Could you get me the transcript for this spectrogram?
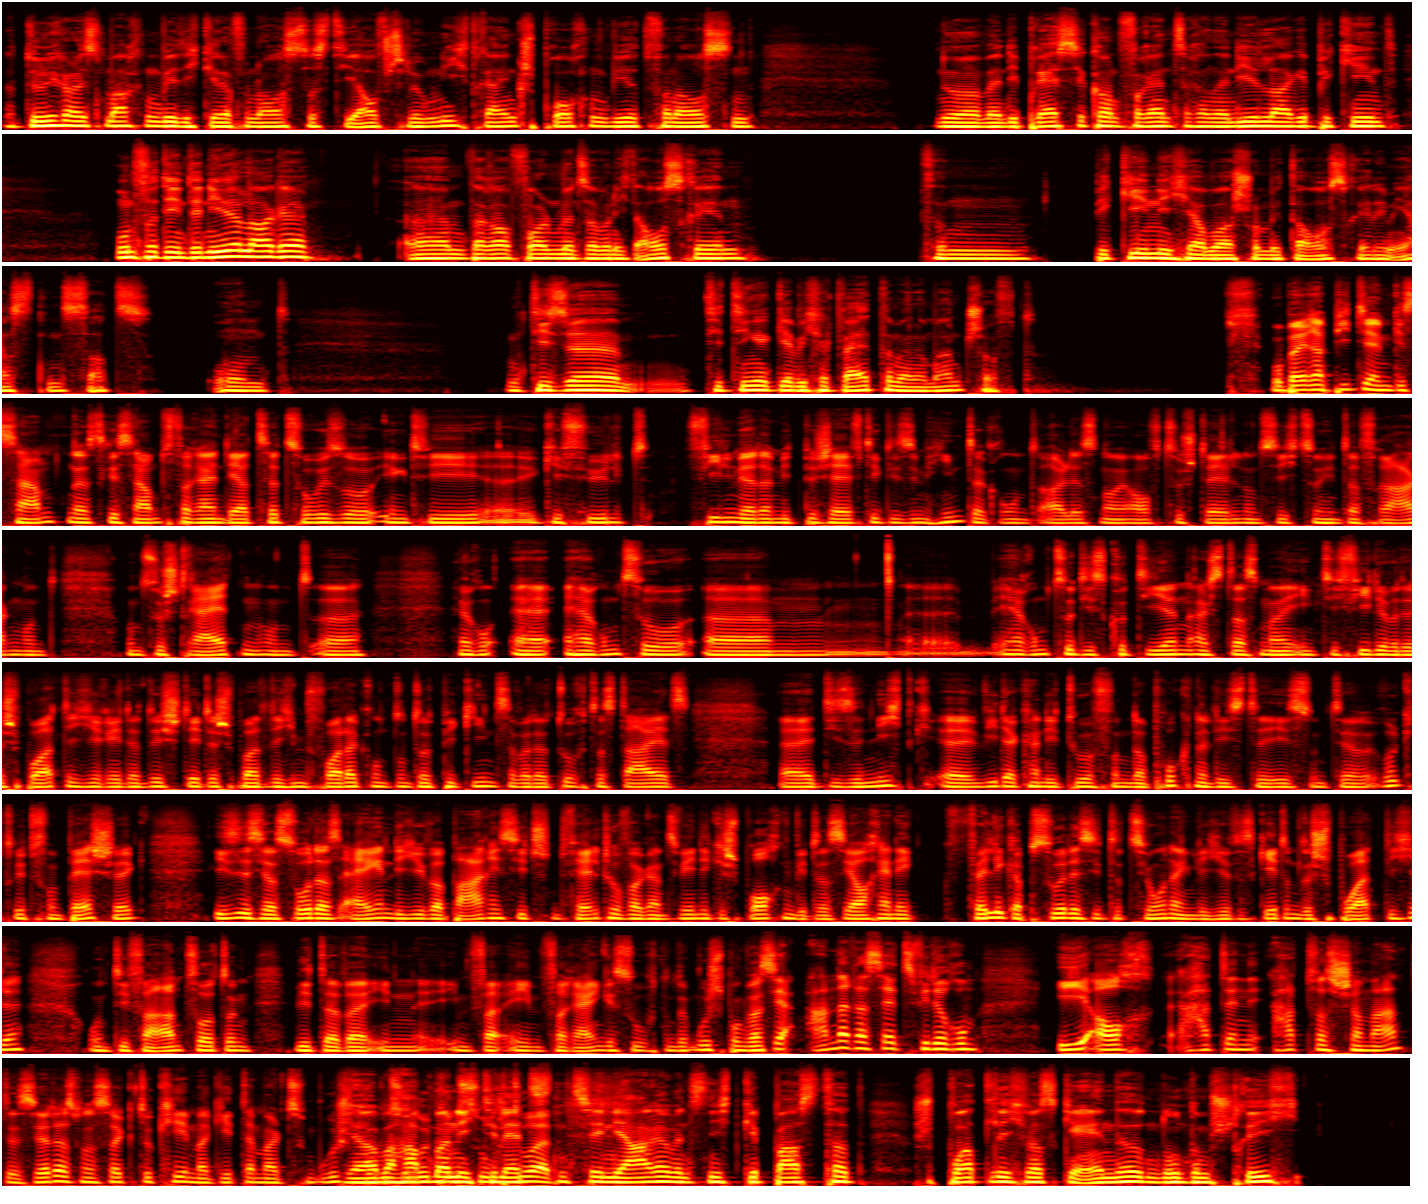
natürlich alles machen wird. Ich gehe davon aus, dass die Aufstellung nicht reingesprochen wird von außen. Nur wenn die Pressekonferenz nach einer Niederlage beginnt, unverdiente Niederlage, ähm, darauf wollen wir uns aber nicht ausreden, dann beginne ich aber schon mit der Ausrede im ersten Satz. Und diese, die Dinge gebe ich halt weiter meiner Mannschaft. Wobei Rapid ja im Gesamten als Gesamtverein derzeit sowieso irgendwie äh, gefühlt viel mehr damit beschäftigt ist, im Hintergrund alles neu aufzustellen und sich zu hinterfragen und, und zu streiten und äh, äh, herum, zu, ähm, äh, herum zu diskutieren, als dass man irgendwie viel über das Sportliche redet. Das steht das Sportliche im Vordergrund und dort beginnt es. Aber dadurch, dass da jetzt äh, diese Nicht-Wiederkandidatur von der Puckner-Liste ist und der Rücktritt von Beschek, ist es ja so, dass eigentlich über Barisic und Feldhofer ganz wenig gesprochen wird, was ja auch eine völlig absurde Situation eigentlich ist. Es geht um das Sportliche und die Verantwortung wird aber in, im, im Verein gesucht und im Ursprung, was ja andererseits wiederum eh auch hat, ein, hat was Charmantes, ja, dass man sagt, okay, man geht einmal zum Ursprung. Ja, aber hat man nicht die letzten dort. zehn Jahre, wenn es nicht gepasst hat, sportlich was geändert und unterm Strich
